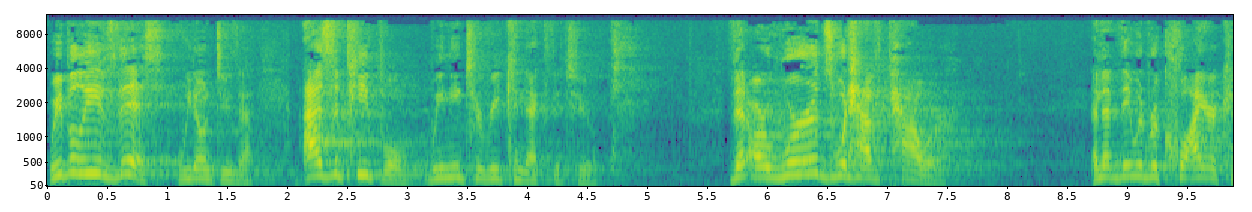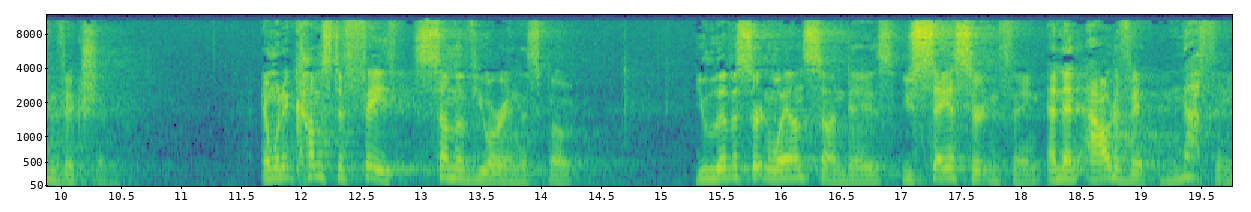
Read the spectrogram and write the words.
We believe this. We don't do that. As a people, we need to reconnect the two. That our words would have power and that they would require conviction. And when it comes to faith, some of you are in this boat. You live a certain way on Sundays, you say a certain thing, and then out of it, nothing,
